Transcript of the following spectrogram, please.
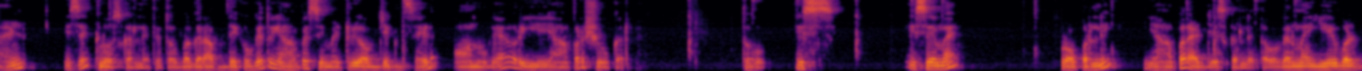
एंड इसे क्लोज कर लेते तो अब अगर आप देखोगे तो यहाँ पर सिमेट्री ऑब्जेक्ट जेड ऑन हो गया और ये यहाँ पर शो कर रहा तो इस, इसे मैं प्रॉपरली यहाँ पर एडजस्ट कर लेता हूँ। अगर मैं ये वर्ड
